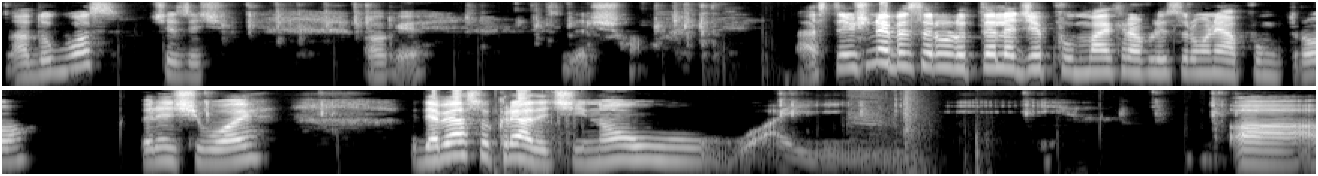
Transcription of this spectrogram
Aduc boss? Ce zici? Ok. Slash home. Suntem și noi pe serverul tlg.minecraft.românia.ro Veniți și voi. De-abia s-o crea, deci nou... Ai... Uh,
